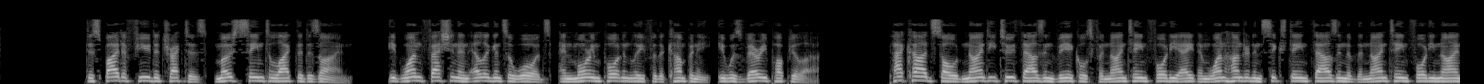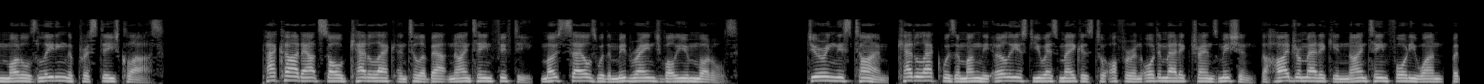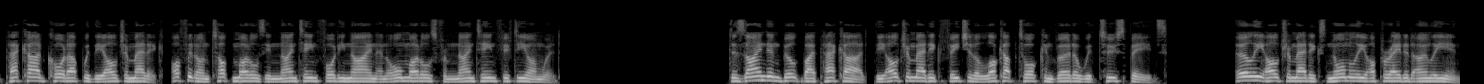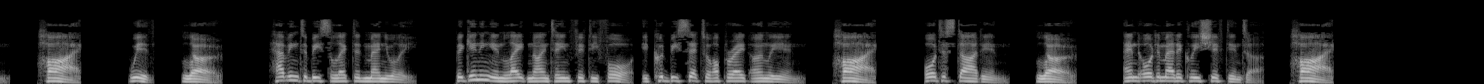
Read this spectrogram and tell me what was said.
Despite a few detractors, most seemed to like the design. It won fashion and elegance awards, and more importantly for the company, it was very popular. Packard sold 92,000 vehicles for 1948 and 116,000 of the 1949 models leading the prestige class. Packard outsold Cadillac until about 1950, most sales were the mid-range volume models. During this time, Cadillac was among the earliest U.S. makers to offer an automatic transmission the Hydra-Matic in 1941, but Packard caught up with the Ultramatic, offered on top models in 1949 and all models from 1950 onward. Designed and built by Packard, the Ultramatic featured a lock-up torque converter with two speeds. Early Ultramatics normally operated only in high, with low, having to be selected manually. Beginning in late 1954, it could be set to operate only in high, or to start in low, and automatically shift into high.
